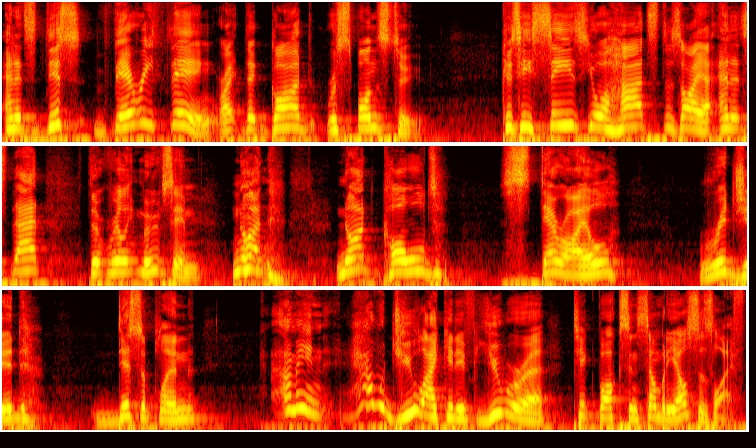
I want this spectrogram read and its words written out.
And it's this very thing, right, that God responds to. Because he sees your heart's desire, and it's that that really moves him. Not, not cold, sterile, rigid discipline. I mean, how would you like it if you were a tick box in somebody else's life?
